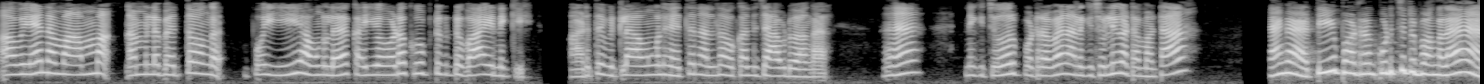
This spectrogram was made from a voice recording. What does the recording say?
அவையே நம்ம அம்மா நம்மள பெத்தவங்க. போய் அவங்கள கையோட கூப்பிட்டுக்கிட்டு வா இன்னைக்கு. அடுத்த வீட்டில் அவங்கள எத்தனை நாள் தான் உட்காந்து சாப்பிடுவாங்க. ஆ? இன்னைக்கு சோறு போடுறவன் நாளைக்கு சொல்லி காட்ட மாட்டா? ஏங்க டீ போடுறேன் குடிச்சிட்டு போங்களேன்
